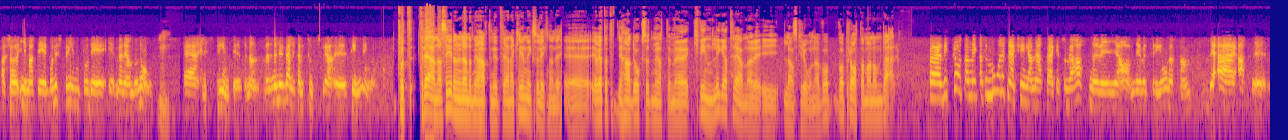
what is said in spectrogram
Alltså i och med att det är både sprint och det är, men ändå långt. Mm. Eh, eller sprint är det inte, men, men, men det är väldigt, väldigt tuff eh, simning. Då på tränarsidan, du nämnde att ni har haft en del tränarkliniks och liknande. Eh, jag vet att ni hade också ett möte med kvinnliga tränare i Landskrona. Vad, vad pratar man om där? Uh, vi pratar mycket, alltså målet med det kvinnliga nätverket som vi har haft nu i, ja, det är väl tre år nästan. Det är att uh,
